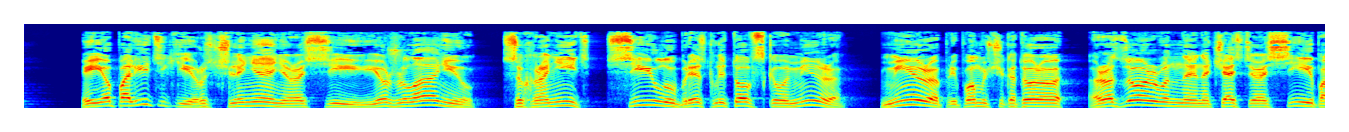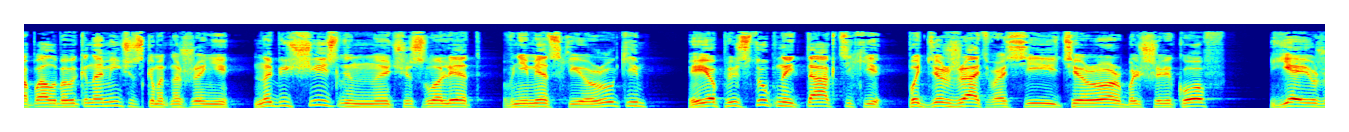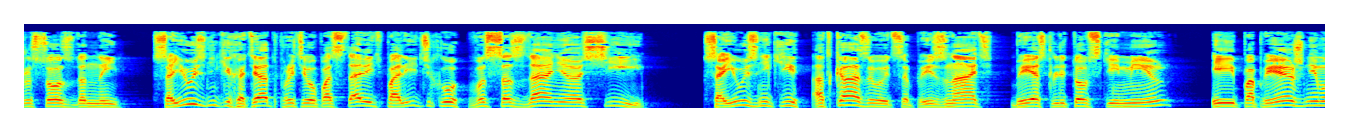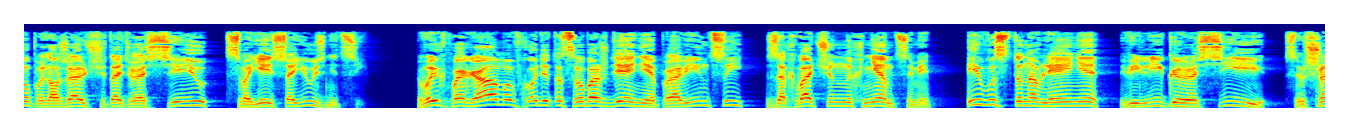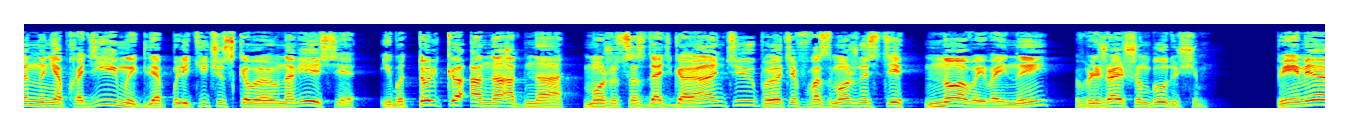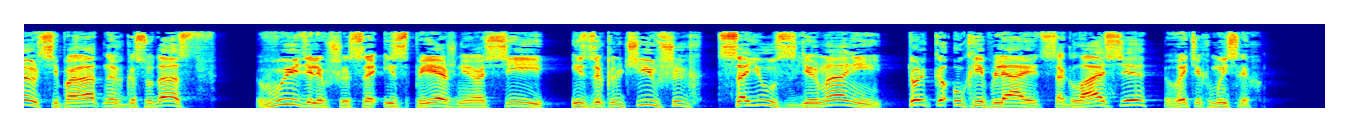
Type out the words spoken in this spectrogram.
Ее политики, расчленения России, ее желанию сохранить силу Брест-Литовского мира – мира, при помощи которого разорванная на части России попала бы в экономическом отношении на бесчисленное число лет в немецкие руки, ее преступной тактики поддержать в России террор большевиков, ею же созданный, союзники хотят противопоставить политику воссоздания России. Союзники отказываются признать Брест-Литовский мир – и по-прежнему продолжают считать Россию своей союзницей. В их программу входит освобождение провинций, захваченных немцами, и восстановление Великой России, совершенно необходимой для политического равновесия, ибо только она одна может создать гарантию против возможности новой войны в ближайшем будущем. Пример сепаратных государств выделившихся из прежней России и заключивших союз с Германией, только укрепляет согласие в этих мыслях.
